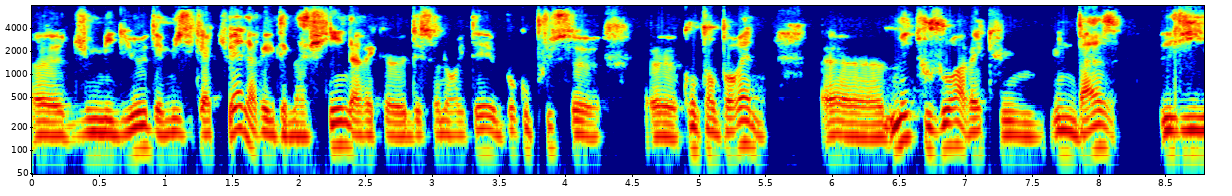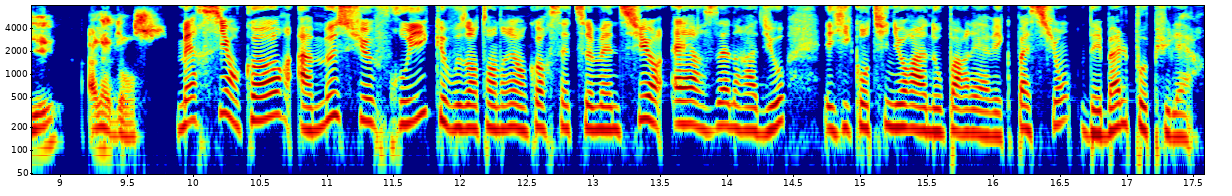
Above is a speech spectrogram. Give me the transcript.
du milieu des musiques actuelles, avec des machines, avec des sonorités beaucoup plus contemporaines, mais toujours avec une base lié Merci encore à Monsieur Fruit que vous entendrez encore cette semaine sur RZN Radio et qui continuera à nous parler avec passion des balles populaires.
